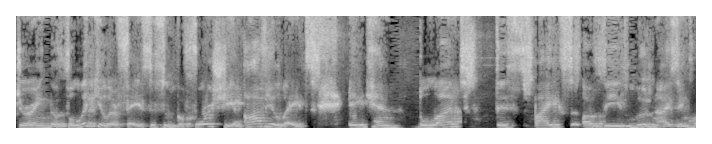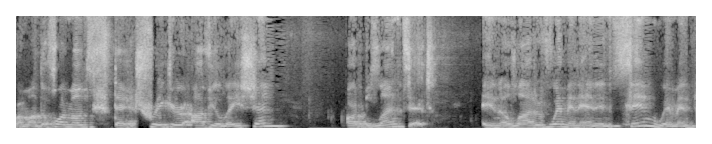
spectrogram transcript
during the follicular phase this is before she ovulates it can blunt the spikes of the luteinizing hormone, the hormones that trigger ovulation, are blunted in a lot of women and in thin women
